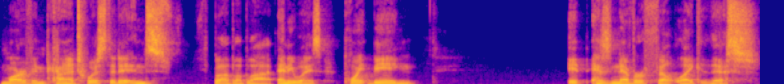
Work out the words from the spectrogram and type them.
Marvin kind of twisted it and blah, blah, blah. Anyways, point being, it has never felt like this.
